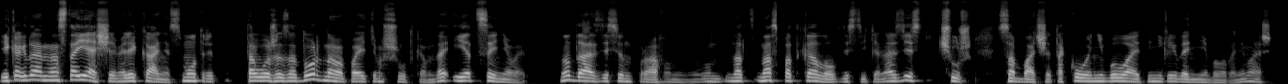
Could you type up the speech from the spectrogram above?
И когда настоящий американец смотрит того же Задорнова по этим шуткам, да, и оценивает. Ну да, здесь он прав, он, он нас подкалывал, действительно. А здесь чушь собачья, такого не бывает и никогда не было, понимаешь?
